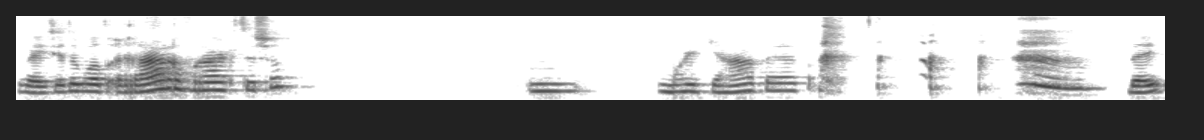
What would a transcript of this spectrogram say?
Oké, er zit ook wat rare vragen tussen. Mm, mag ik je haar verven? nee.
